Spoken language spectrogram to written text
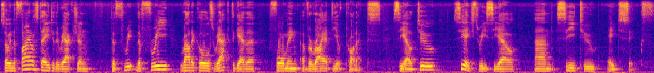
So in the final stage of the reaction, the, three, the free radicals react together, forming a variety of products, Cl2, CH3Cl, and C2H6.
